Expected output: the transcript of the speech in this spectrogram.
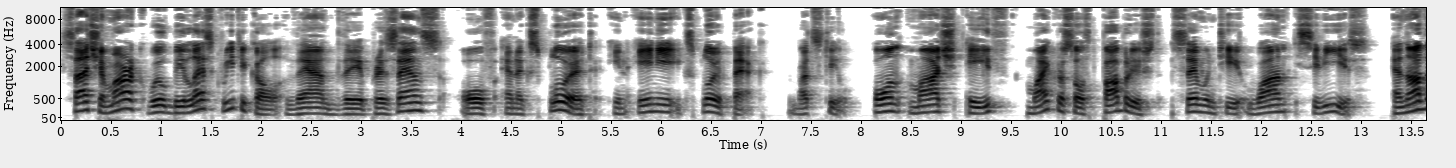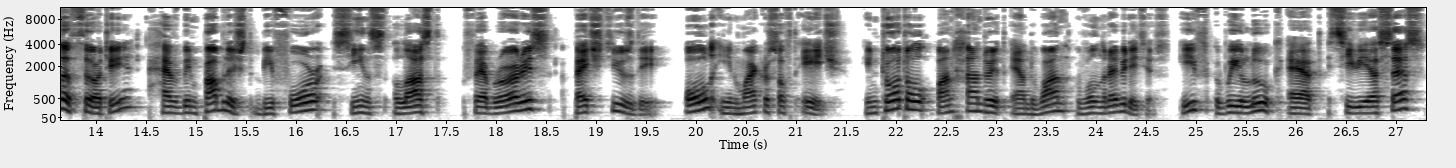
Such a mark will be less critical than the presence of an exploit in any exploit pack, but still. On March 8th, Microsoft published 71 CVEs. Another 30 have been published before since last February's Patch Tuesday, all in Microsoft Edge. In total, 101 vulnerabilities. If we look at CVSS,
